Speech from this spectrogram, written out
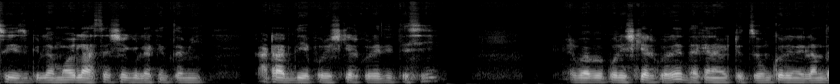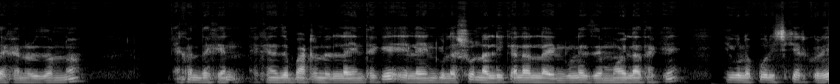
সুইচগুলো ময়লা আছে, সেগুলো কিন্তু আমি কাটার দিয়ে পরিষ্কার করে দিতেছি। এভাবে পরিষ্কার করে, দেখেন আমি একটু জুম করে নিলাম দেখানোর জন্য। এখন দেখেন, এখানে যে বাটনের লাইন থাকে, এই লাইনগুলো সোনালি কালার লাইনগুলো যে ময়লা থাকে, এগুলো পরিষ্কার করে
